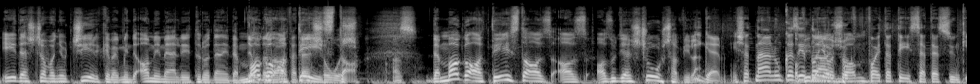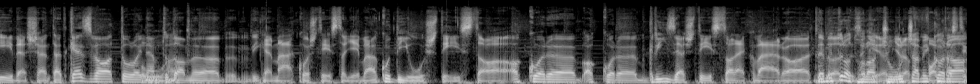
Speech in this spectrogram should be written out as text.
édes savanyú csirke, meg minden, ami mellé tudod enni, de maga a alapvetően tészta. sós. Az. De maga a tészta az, az, az ugye sós a világ. Igen, és hát nálunk azért A nagyon sok fajta tésztát teszünk édesen. Tehát kezdve attól, hogy Ó, nem hát. tudom, igen, mákos tészta nyilván, akkor diós tészta, akkor, akkor grízes tészta lekvárral. De mi tudod, hol a csúcs, amikor a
